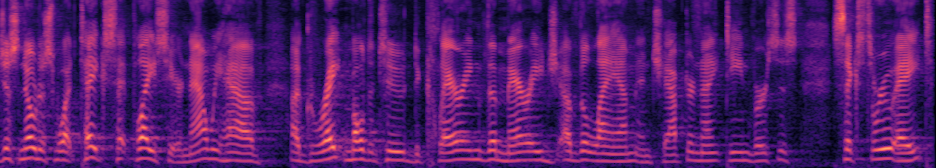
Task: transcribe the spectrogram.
just notice what takes place here. Now we have a great multitude declaring the marriage of the Lamb in chapter 19, verses 6 through 8.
